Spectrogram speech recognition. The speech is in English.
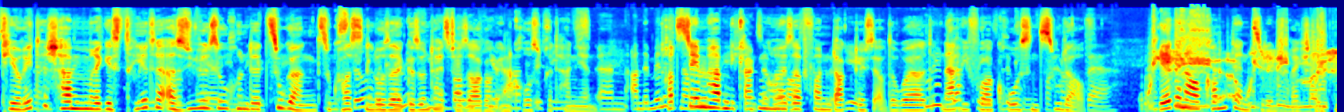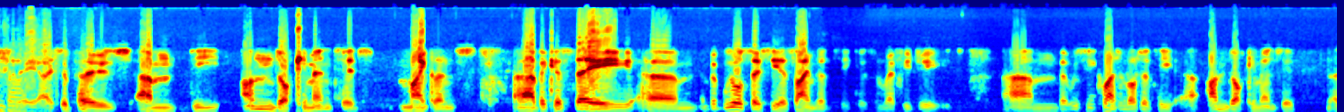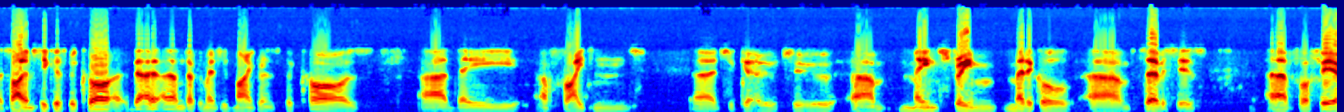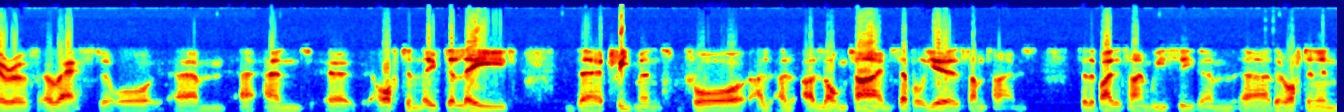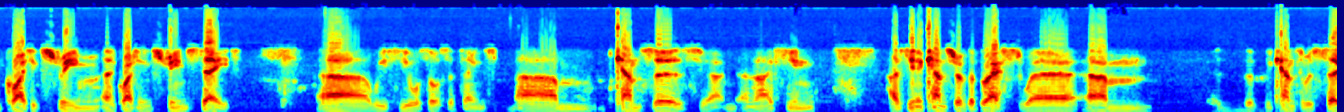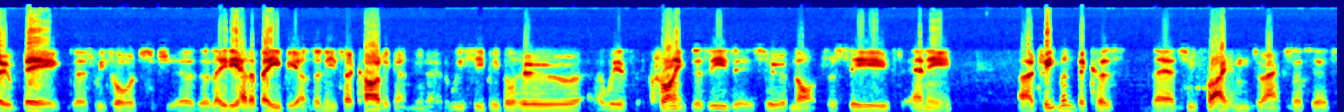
Theoretisch haben registrierte Asylsuchende Zugang zu kostenloser Gesundheitsversorgung in Großbritannien. Trotzdem haben die Krankenhäuser von Doctors of the World nach wie vor großen Zulauf. Wer genau kommt denn zu den Sprechstunden dort? I suppose um, the undocumented migrants, uh, because they, um, but we also see asylum seekers and refugees, um, but we see quite a lot of the uh, undocumented asylum seekers because uh, undocumented migrants because uh, they are frightened uh, to go to um, mainstream medical um, services uh, for fear of arrest, or um, and uh, often they've delayed their treatment for a, a, a, long time, several years sometimes. So that by the time we see them, uh, they're often in quite extreme, quite an extreme state. Uh, we see all sorts of things, um, cancers, and, I've seen I've seen a cancer of the breast where um, the, the, cancer was so big that we thought uh, the lady had a baby underneath her cardigan. You know, we see people who with chronic diseases who have not received any uh, treatment because they're too frightened to access it.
